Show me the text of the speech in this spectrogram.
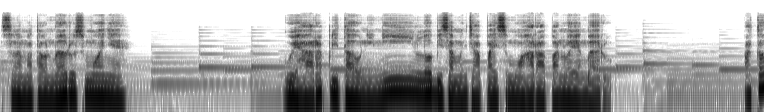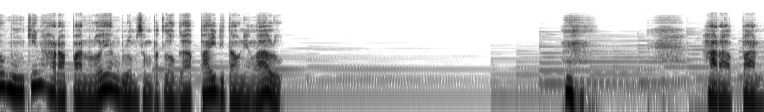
Selamat tahun baru semuanya. Gue harap di tahun ini lo bisa mencapai semua harapan lo yang baru. Atau mungkin harapan lo yang belum sempat lo gapai di tahun yang lalu. harapan.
